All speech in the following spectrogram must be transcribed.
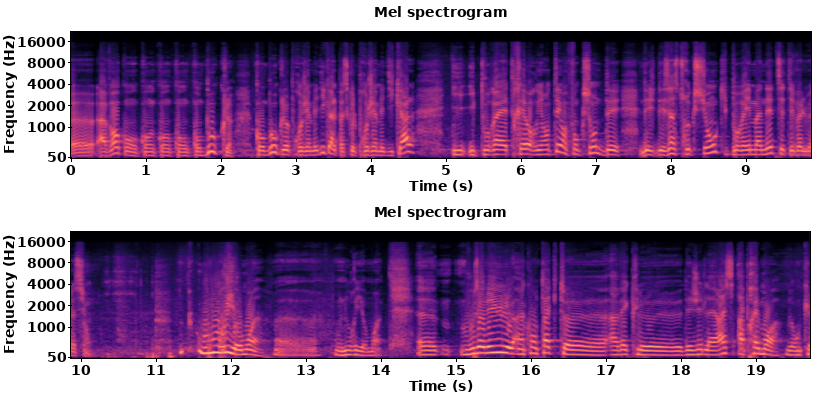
euh, avant qu'on boucle, qu'on boucle le projet médical, parce que le projet médical, il, pourrait être réorienté en fonction des, instructions qui pourraient émaner de cette évaluation. Ou nourri au moins. Euh, au moins. Euh, vous avez eu un contact avec le DG de l'ARS après moi. Donc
